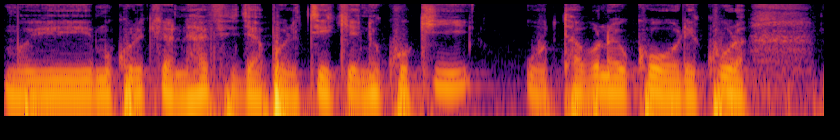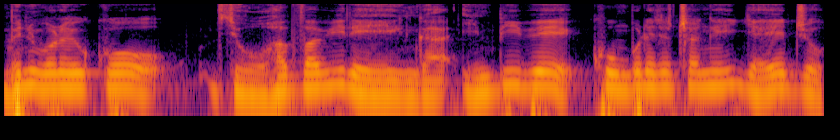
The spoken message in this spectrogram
muri mukurikirana hafi bya politike ni kuki utabona yuko worekura mbe nibona yuko byohava birenga imbibe kumbureje canke hirya ejo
